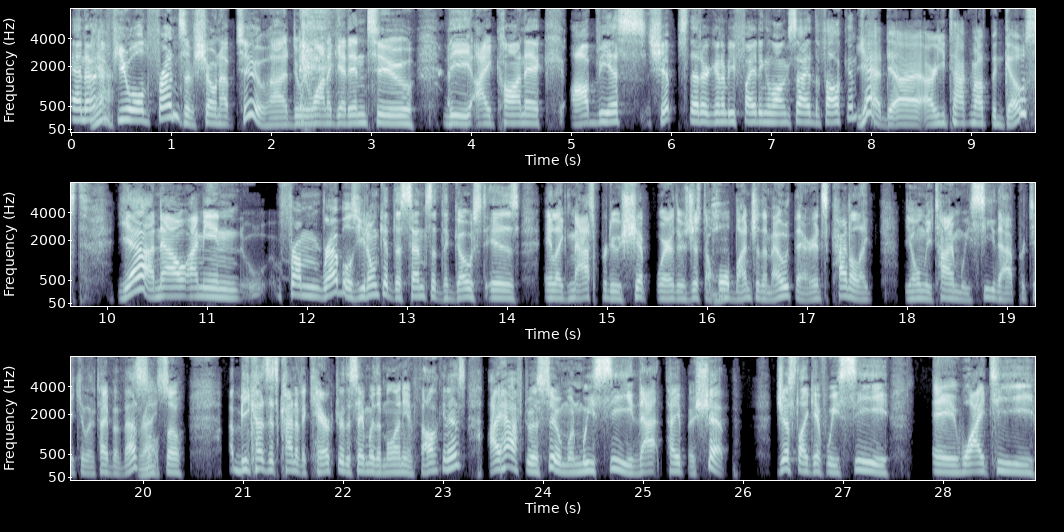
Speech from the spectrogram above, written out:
And a, Yeah. a few old friends have shown up too. Uh, do we want to get into the iconic, obvious ships that are going to be fighting alongside the Falcon? Yeah, uh, are you talking about the Ghost? Yeah. Now, I mean, from Rebels, you don't get the sense that the Ghost is a like mass produced ship where there's just a whole bunch of them out there. It's kind of like the only time we see that particular type of vessel. Right. So, uh, because it's kind of a character, the same way the Millennium Falcon is, I have to assume when we see that type of ship, just like if we see a YT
